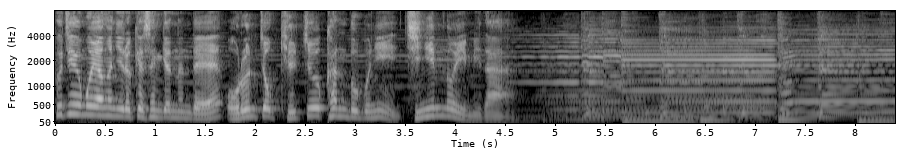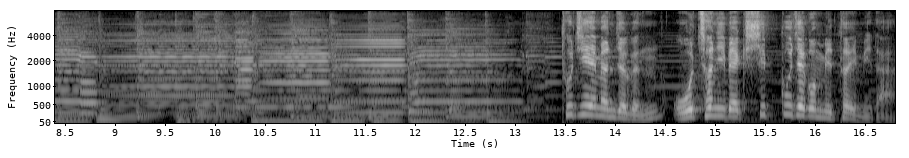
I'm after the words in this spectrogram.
토지의 모양은 이렇게 생겼는데 오른쪽 길쭉한 부분이 진입로입니다. 토지의 면적은 5219제곱미터입니다.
